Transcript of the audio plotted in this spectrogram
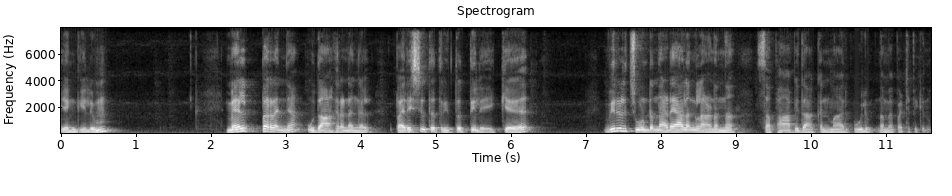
എങ്കിലും മേൽപ്പറഞ്ഞ ഉദാഹരണങ്ങൾ പരിശുദ്ധ ത്രിത്വത്തിലേക്ക് വിരൽ ചൂണ്ടുന്ന അടയാളങ്ങളാണെന്ന് സഭാപിതാക്കന്മാർ പോലും നമ്മെ പഠിപ്പിക്കുന്നു.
